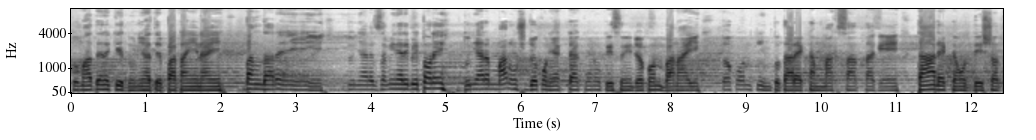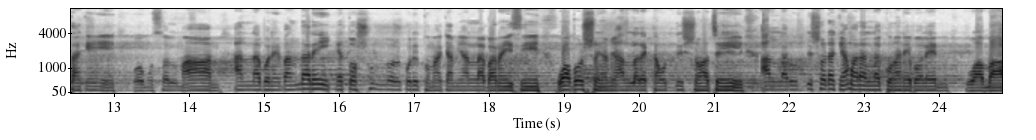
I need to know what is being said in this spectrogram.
তোমাদেরকে দুনিয়াতে পাঠাই নাই। বান্দারে দুনিয়ার জমিনের বেতনে দুনিয়ার মানুষ যখন একটা কোনো কিছুই যখন বানায়, তখন কিন্তু তার একটা মাকসাদ থাকে, তার একটা উদ্দেশ্য থাকে, ও মুসলমান, আল্লাহ বলে, বান্দারে, এত সুন্দর করে তোমাকে আমি আল্লাহ বানাইছি। অবশ্যই আমি আল্লাহর একটা উদ্দেশ্য আছে। আল্লাহর উদ্দেশ্যটাকে আমার আল্লাহ কোরআনে বলেন ওয়ামা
